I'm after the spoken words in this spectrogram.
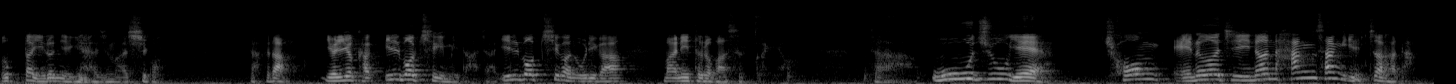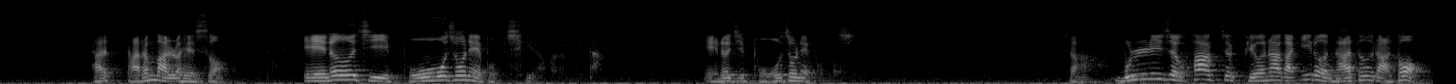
없다 이런 얘기를 하지 마시고. 자, 그 다음 연력학 일법칙입니다. 자, 일법칙은 우리가 많이 들어봤을 거예요. 자, 우주의 총 에너지는 항상 일정하다. 다, 다 른 말로 해서 에너지 보존의 법칙이라고 합니다. 에너지 보존의 법칙. 자, 물리적, 화학적 변화가 일어나더라도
